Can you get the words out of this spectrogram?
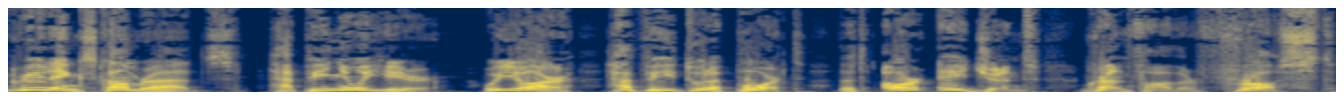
Greetings, comrades! Happy New Year! We are happy to report that our agent, Grandfather Frost,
